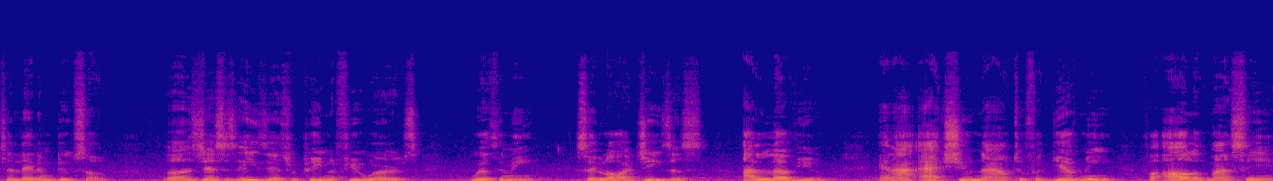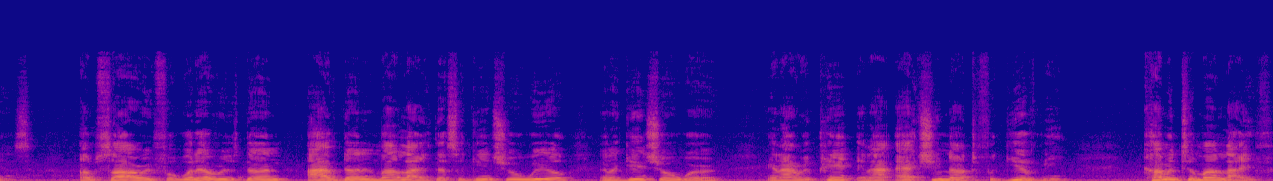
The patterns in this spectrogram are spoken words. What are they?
to let him do so. Well, it's just as easy as repeating a few words with me. Say, Lord Jesus, I love you, and I ask you now to forgive me for all of my sins. I'm sorry for whatever is done I've done in my life that's against your will and against your word. And I repent and I ask you now to forgive me. Come into my life,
